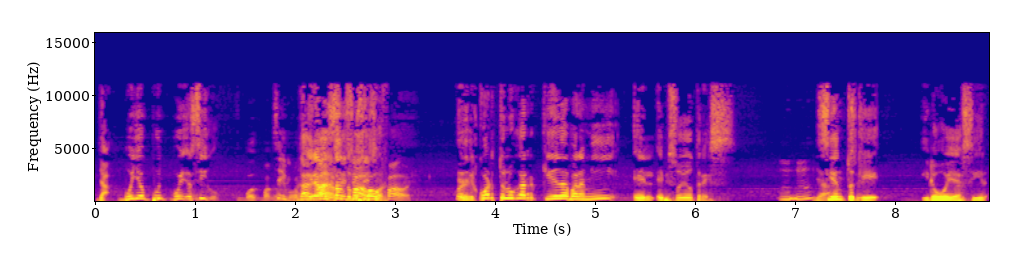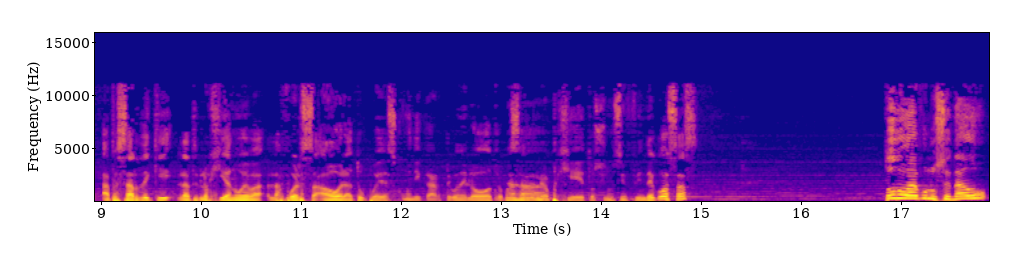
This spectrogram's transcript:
Ya, voy a un punto, voy a sigo. Sí, Dale, dale, avanzando, sí, por sí, favor. En el cuarto lugar queda para mí el episodio 3. Ujú. Ya, Siento sí. que, y lo voy a decir, a pesar de que la trilogía nueva, la fuerza, ahora tú puedes comunicarte con el otro, pasarle Ajá. objetos y un sinfín de cosas. Todo ha evolucionado,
